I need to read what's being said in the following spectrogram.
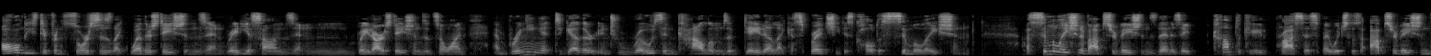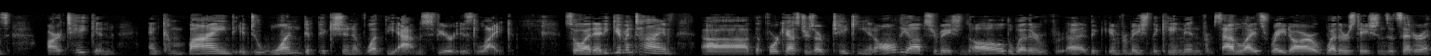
all these different sources like weather stations and radiosondes and radar stations and so on, and bringing it together into rows and columns of data like a spreadsheet is called assimilation. Assimilation of observations then is a complicated process by which those observations are taken and combined into one depiction of what the atmosphere is like. So at any given time, uh, the forecasters are taking in all the observations, all the weather uh, the information that came in from satellites, radar, weather stations, etc.,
